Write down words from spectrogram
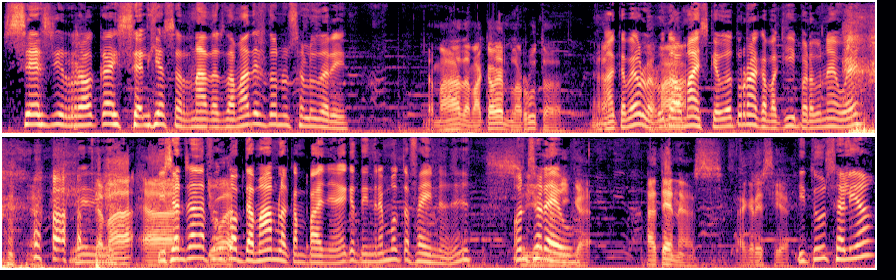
Sergi Roca i Cèlia Cernades. Demà des d'on us saludaré? Demà, demà acabem la ruta. Demà acabeu la Demà- ruta, home, és que heu de tornar cap aquí, perdoneu, eh? Demà, eh, I se'ns ha de fer jo- un cop de mà amb la campanya, eh? Que tindrem molta feina, eh? On Sí, sereu? una mica. Atenes, a Grècia. I tu, Cèlia?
